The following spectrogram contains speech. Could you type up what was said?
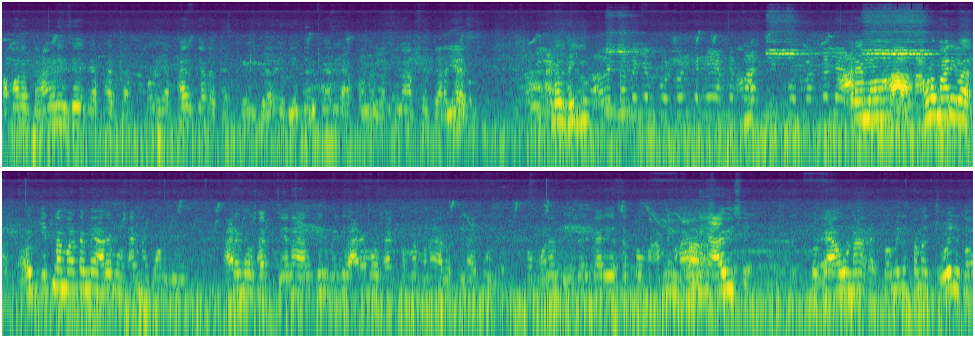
અમારે માંગણી છે કે એફઆઈઆર થાય પણ એફઆઈઆર ક્યારે થાય? કે જ્યારે બેદરકારી આપણને લખીને આપશે ત્યારે. ફાઇનલ થઈ ગયું? આરએમઓ સાંભળો મારી વાત. હવે કેટલા માટે મેં આરએમઓ સાહેબને ફોન કર્યો? આરએમઓ સાહેબ જેના અંકિત મેં કીધું આરએમઓ સાહેબ તમે મને આ લખીને આપ્યું છે. તો મને બેદરકારી હશે તો આમની માંગણી આવી છે. તો કે આવું ના થાય. તો મેં કીધું તમે જોઈને કહો.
